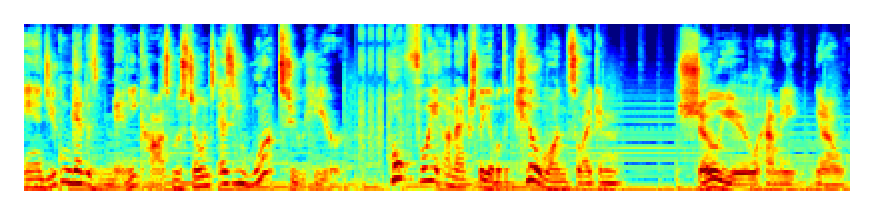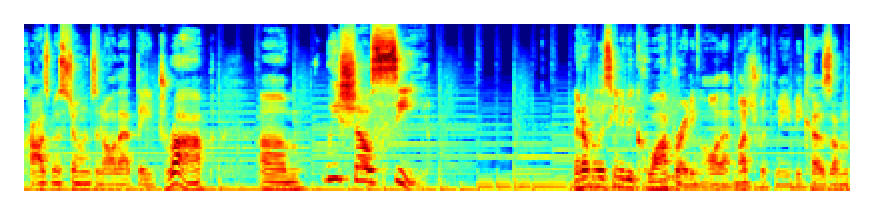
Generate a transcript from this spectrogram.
and you can get as many Cosmo Stones as you want to here. Hopefully I'm actually able to kill one so I can show you how many, you know, Cosmo Stones and all that they drop. Um, we shall see. They don't really seem to be cooperating all that much with me because I'm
